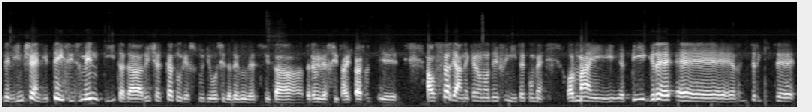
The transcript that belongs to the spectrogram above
degli incendi, tesi smentita da ricercatori e studiosi delle università, delle università eh, australiane che erano definite come ormai pigre e ritrite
